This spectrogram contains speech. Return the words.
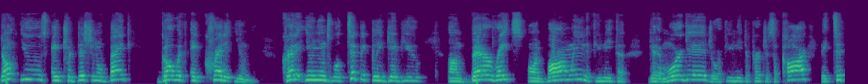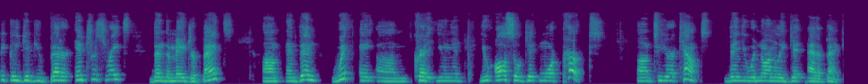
don't use a traditional bank, go with a credit union. Credit unions will typically give you um, better rates on borrowing if you need to get a mortgage or if you need to purchase a car. They typically give you better interest rates than the major banks. Um, and then with a um, credit union, you also get more perks um, to your accounts than you would normally get at a bank.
